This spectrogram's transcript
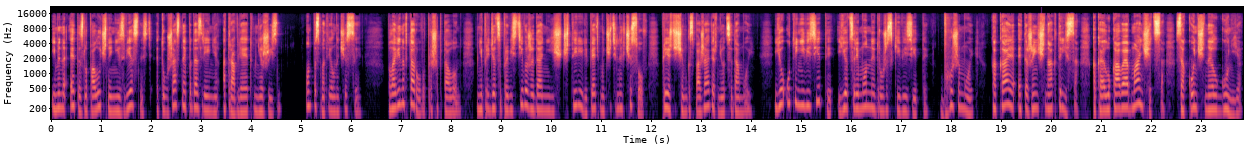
Именно эта злополучная неизвестность, это ужасное подозрение отравляет мне жизнь. Он посмотрел на часы. Половина второго, прошептал он. Мне придется провести в ожидании еще четыре или пять мучительных часов, прежде чем госпожа вернется домой. Ее утренние визиты, ее церемонные дружеские визиты. Боже мой, какая эта женщина-актриса, какая лукавая обманщица, законченная лгунья.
